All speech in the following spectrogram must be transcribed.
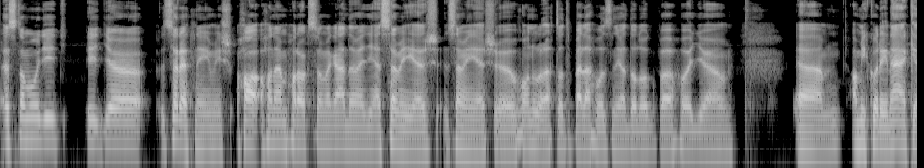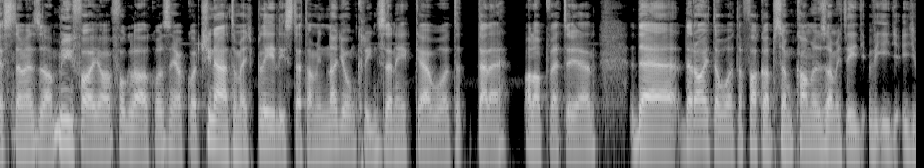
ezt amúgy így, így uh, szeretném is, ha, ha nem haragszom meg Ádám, egy ilyen személyes, személyes uh, vonulatot belehozni a dologba, hogy um, um, amikor én elkezdtem ezzel a műfajjal foglalkozni, akkor csináltam egy playlistet, ami nagyon cringe zenékkel volt tele, alapvetően, de, de rajta volt a Fuck Up Some Commas, amit így, így, így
